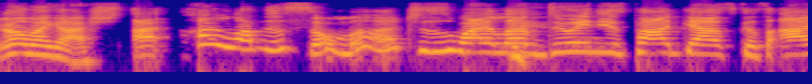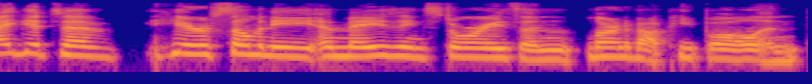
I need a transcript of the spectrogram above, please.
Oh my gosh. I, I love this so much. This is why I love doing these podcasts because I get to hear so many amazing stories and learn about people. And,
